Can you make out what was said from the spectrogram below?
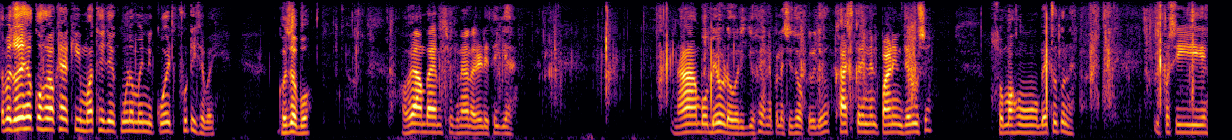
તમે જોઈ શકો છો આખે આખી માથે જે કુણા કોઈટ ફૂટી છે ભાઈ. ગજબો. હવે આંબા એમ થયું કે નાના રેડી થઈ ગયા ના, આંબો બેવડો વળી ગયો છે, એને પહેલાં સીધો કરી દો. ખાસ કરીને પાણીની જરૂર છે. સોમાં હું બેઠું હતું ને એ પછી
